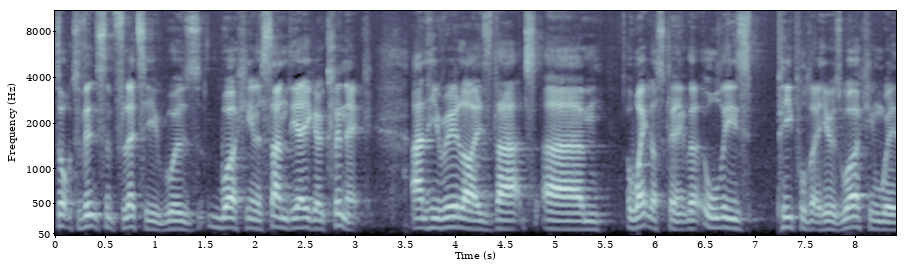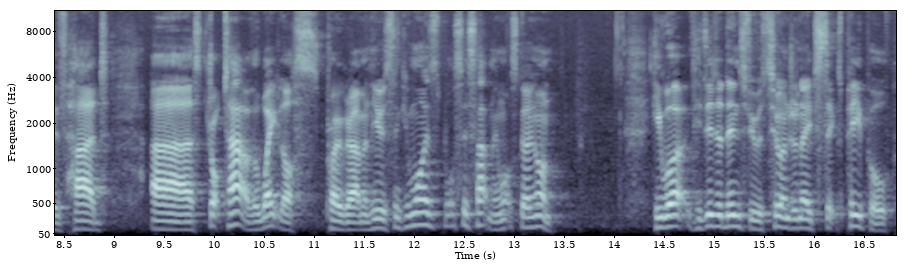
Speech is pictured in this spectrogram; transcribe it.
Dr. Vincent Felitti was working in a San Diego clinic, and he realized that um, a weight loss clinic, that all these people that he was working with had uh, dropped out of the weight loss program, and he was thinking, Why is, what's this happening? What's going on? He, worked, he did an interview with 286 people,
